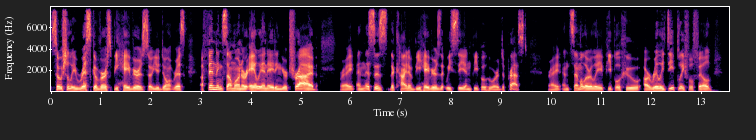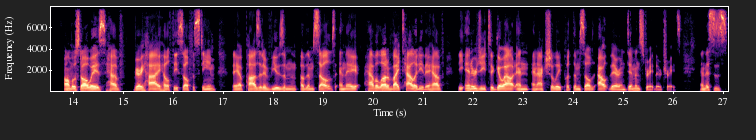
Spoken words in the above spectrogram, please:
socially risk averse behaviors so you don't risk offending someone or alienating your tribe right? And this is the kind of behaviors that we see in people who are depressed, right? And similarly, people who are really deeply fulfilled almost always have very high, healthy self esteem. They have positive views of, themselves and they have a lot of vitality. They have the energy to go out and, and actually put themselves out there and demonstrate their traits. And this is,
